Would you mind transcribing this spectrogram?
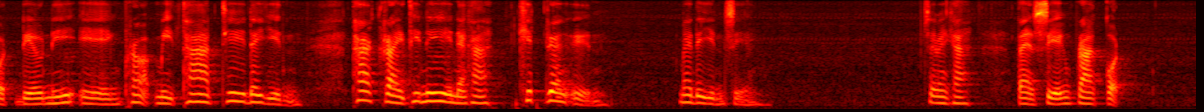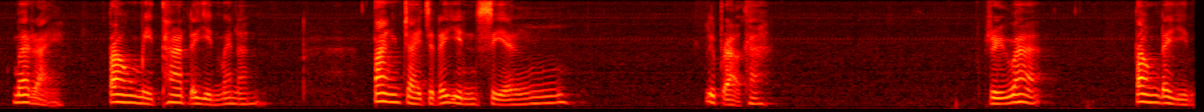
กฏเดี๋ยวนี้เอง เพราะมีธาตุที่ได้ยิน ถ้าใครที่นี่นะคะคิดเรื่องอื่น ไม่ได้ยินเสียง ใช่ไหมคะ แต่เสียงปรากฏเมื่อไหร่ ต้องมีธาตุได้ยินเมื่อนั้น ตั้งใจจะได้ยินเสียงหรือเปล่าคะ หรือว่าต้องได้ยิน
